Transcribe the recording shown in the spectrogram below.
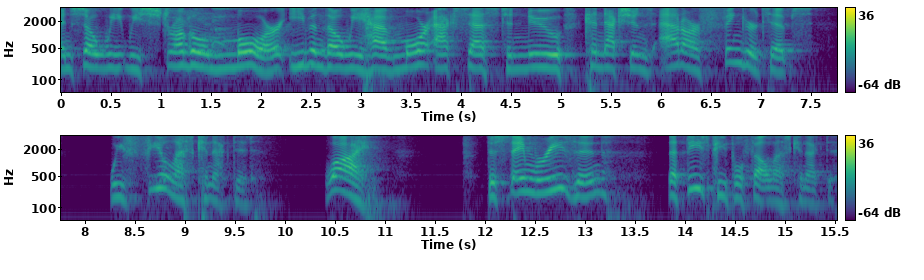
And so we, we struggle more, even though we have more access to new connections at our fingertips. We feel less connected. Why? The same reason that these people felt less connected.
